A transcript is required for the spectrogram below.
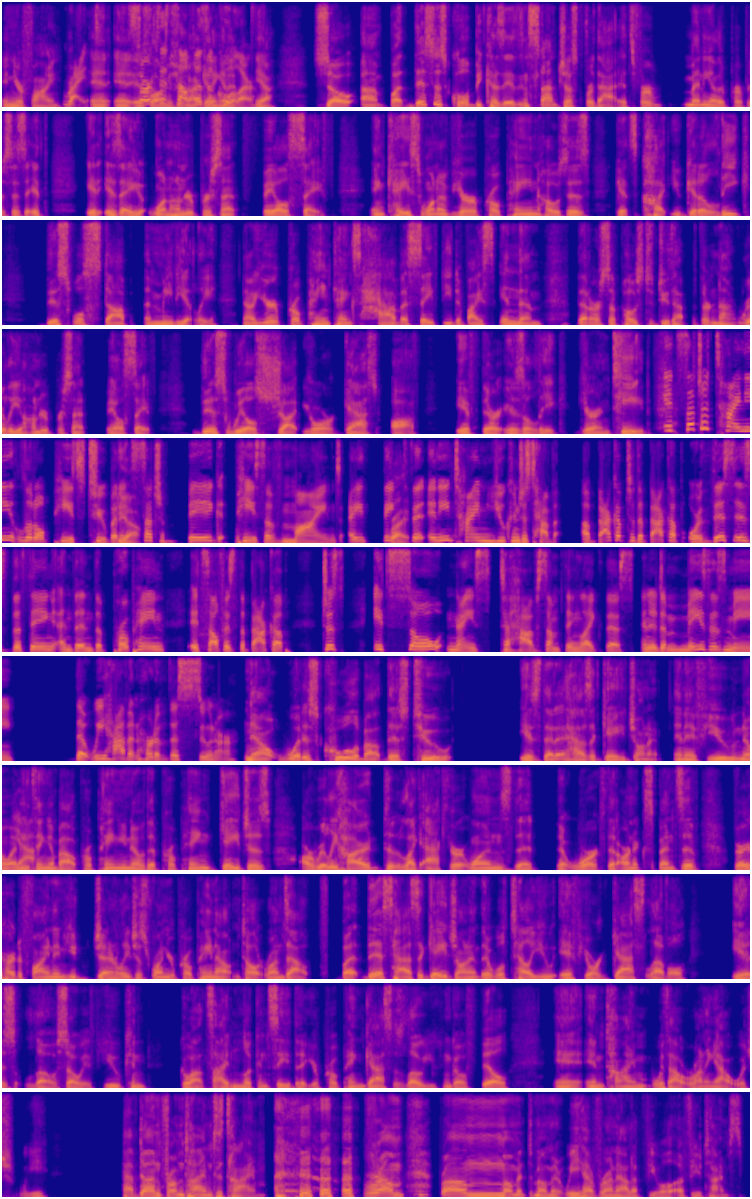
and you're fine. right and, and as Serves long as you're itself not as a getting in it. cooler. Yeah. So, um, but this is cool because it's not just for that; it's for many other purposes. It it is a 100% fail safe in case one of your propane hoses gets cut, you get a leak. This will stop immediately. Now, your propane tanks have a safety device in them that are supposed to do that, but they're not really 100% fail safe. This will shut your gas off if there is a leak, guaranteed. it's such a tiny little piece too but Yeah. it's such a big peace of mind i think Right. that anytime you can just have a backup to the backup or this is the thing and then the propane itself is the backup Just, it's so nice to have something like this. And it amazes me that we haven't heard of this sooner. Now, what is cool about this too is that it has a gauge on it. And if you know Yeah. anything about propane, you know that propane gauges are really hard to like accurate ones that that work that aren't expensive, very hard to find and you generally just run your propane out until it runs out. But this has a gauge on it that will tell you if your gas level is low. So if you can go outside and look and see that your propane gas is low, you can go fill in, in time without running out, which we have done from time to time. from from moment to moment, we have run out of fuel a few times.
